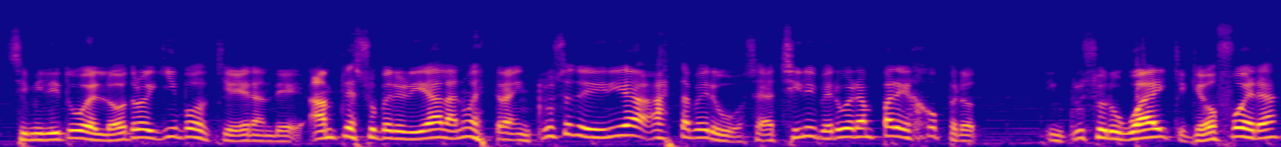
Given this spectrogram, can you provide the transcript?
similitudes en los otros equipos que eran de amplia superioridad a la nuestra, incluso te diría hasta Perú. O sea, Chile y Perú eran parejos, pero incluso Uruguay, que quedó fuera,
